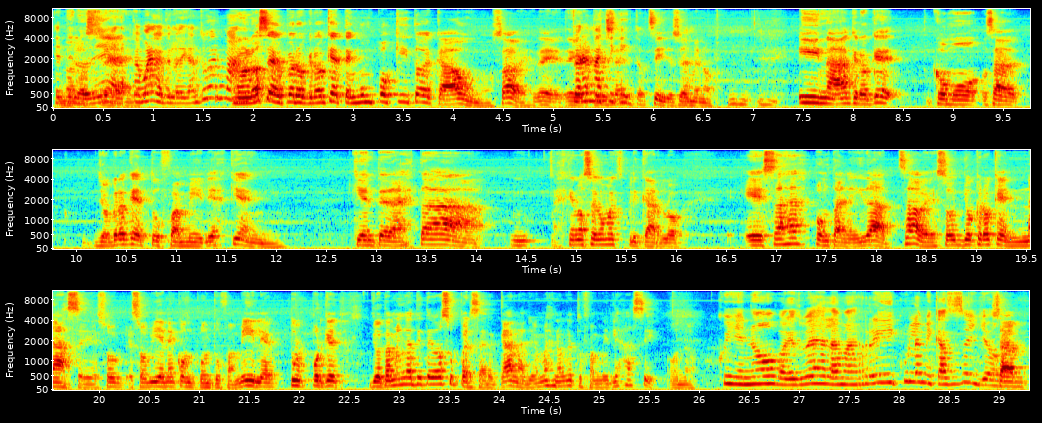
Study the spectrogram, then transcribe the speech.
Que no te lo, digan. Que bueno, que te lo digan tus hermanos. No lo sé, pero creo que tengo un poquito de cada uno, ¿sabes? De, de- Tú eres el más chiquito. Sí, yo soy el menor. Ujú, ujú. Y nada, creo que como, o sea, yo creo que tu familia es quien, quien te da esta, es que no sé cómo explicarlo, esa espontaneidad, ¿sabes? Eso yo creo que nace, eso, eso viene con, con tu familia, tú, porque yo también a ti te veo súper cercana, yo imagino que tu familia es así, ¿o no? Oye, no, para que tú veas la más ridícula en mi caso soy yo. O sea,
